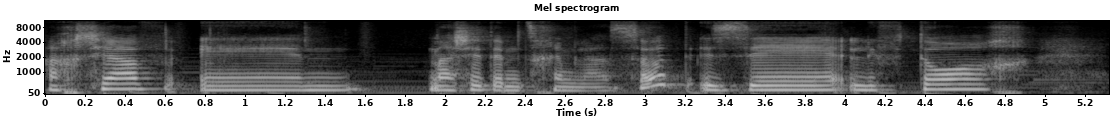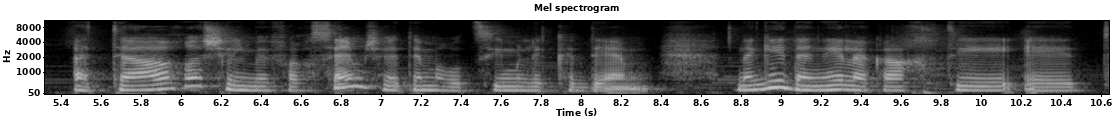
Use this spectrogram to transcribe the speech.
עכשיו, אה, מה שאתם צריכים לעשות זה לפתוח אתר של מפרסם שאתם רוצים לקדם. נגיד אני לקחתי את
